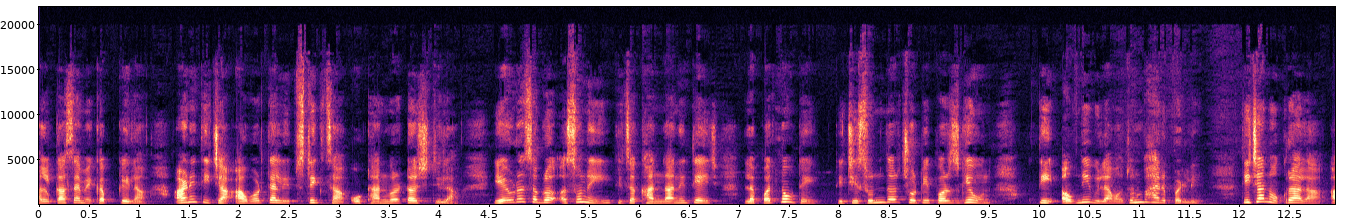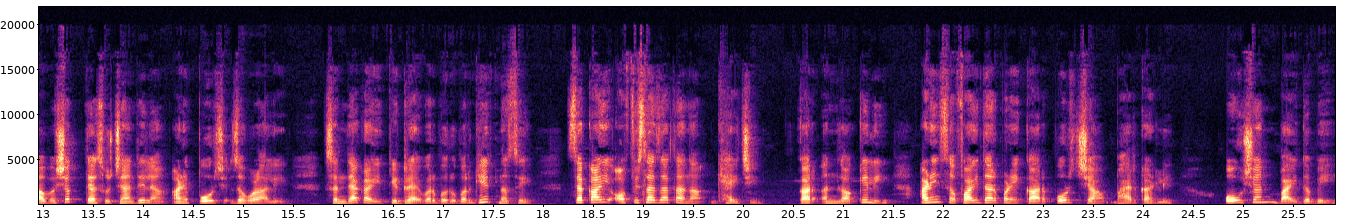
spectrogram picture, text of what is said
हलकासा मेकअप केला आणि तिच्या आवडत्या लिपस्टिकचा ओठांवर टच दिला. एवढं सगळं असूनही तिचं खानदानी तेज लपत नव्हते. तिची सुंदर छोटी पर्स घेऊन ती अवनी विलामातून बाहेर पडली. तिच्या नोकराला आवश्यक त्या सूचना दिल्या आणि पोर्च जवळ आली. संध्याकाळी ती ड्रायव्हर बरोबर घेत नसे. सकाळी ऑफिसला जाताना घ्यायची. कार अनलॉक केली आणि सफाईदारपणे कार पोर्चच्या बाहेर काढली. ओशन बाय द बे.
